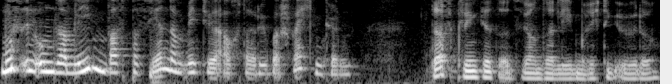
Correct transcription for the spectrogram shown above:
muss in unserem Leben was passieren, damit wir auch darüber sprechen können. Das klingt jetzt, als wäre unser Leben richtig öde.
